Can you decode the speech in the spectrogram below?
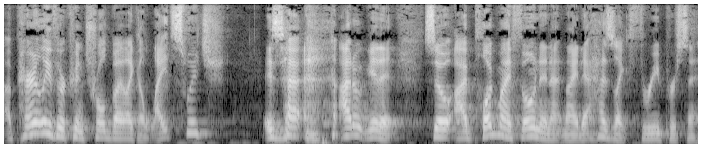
apparently they're controlled by like a light switch. Is that, I don't get it. So I plug my phone in at night. It has like 3%.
